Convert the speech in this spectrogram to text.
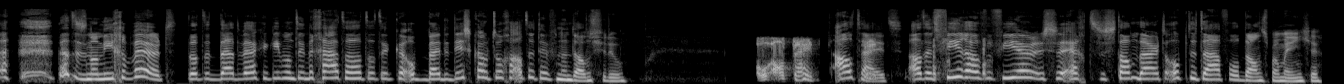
dat is nog niet gebeurd. Dat het daadwerkelijk iemand in de gaten had... dat ik op, bij de disco toch altijd even een dansje doe. Oh, altijd? Altijd. Altijd vier over vier is echt standaard op de tafel dansmomentje.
